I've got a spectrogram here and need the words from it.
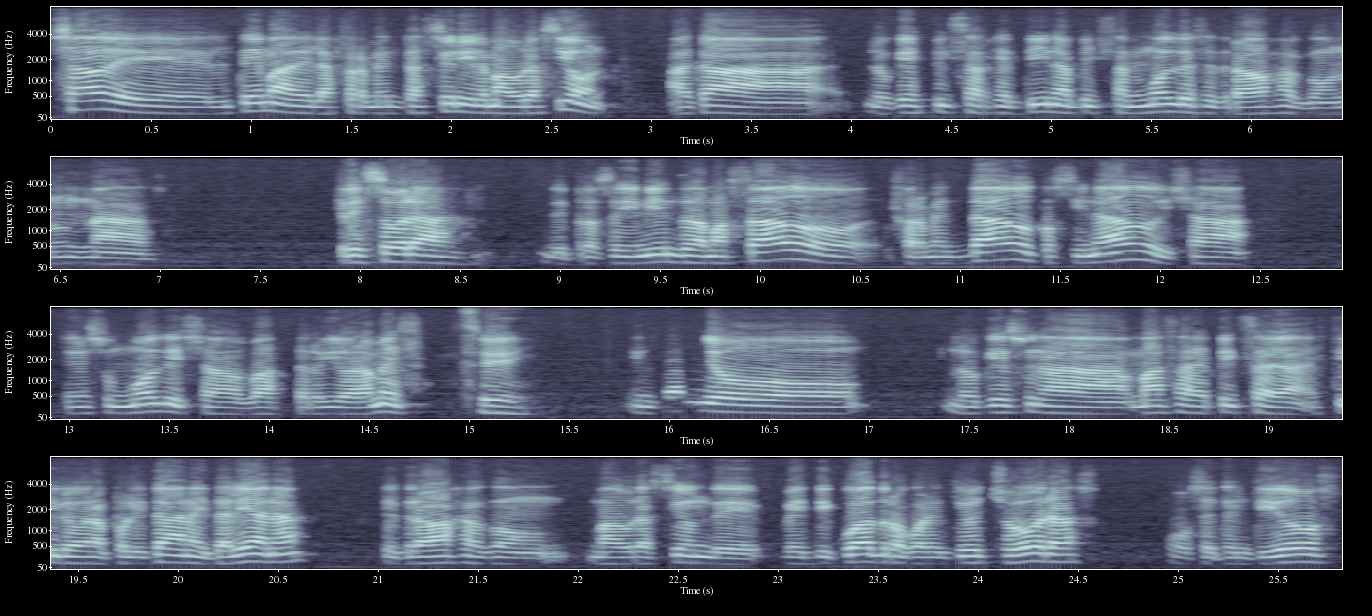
ya del tema de la fermentación y la maduración, acá lo que es pizza argentina, pizza en molde, se trabaja con unas tres horas de procedimiento de amasado, fermentado, cocinado y ya tenés un molde y ya va servido a la mesa. Sí. En cambio, lo que es una masa de pizza estilo napolitana, italiana, se trabaja con maduración de 24 a 48 horas o 72.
